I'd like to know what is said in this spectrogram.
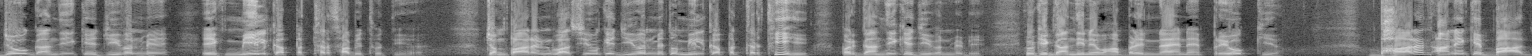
जो गांधी के जीवन में एक मील का पत्थर साबित होती है। चंपारण वासियों के जीवन में तो मील का पत्थर थी ही, पर गांधी के जीवन में भी, क्योंकि गांधी ने वहाँ बड़े नए नए प्रयोग किए। भारत आने के बाद,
